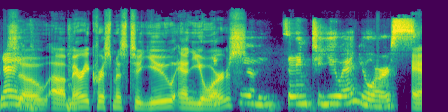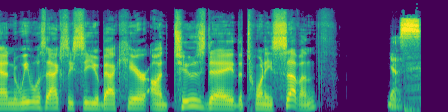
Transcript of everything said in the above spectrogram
Yay. So, uh, Merry Christmas to you and yours. You. Same to you and yours. And we will actually see you back here on Tuesday, the 27th. Yes.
